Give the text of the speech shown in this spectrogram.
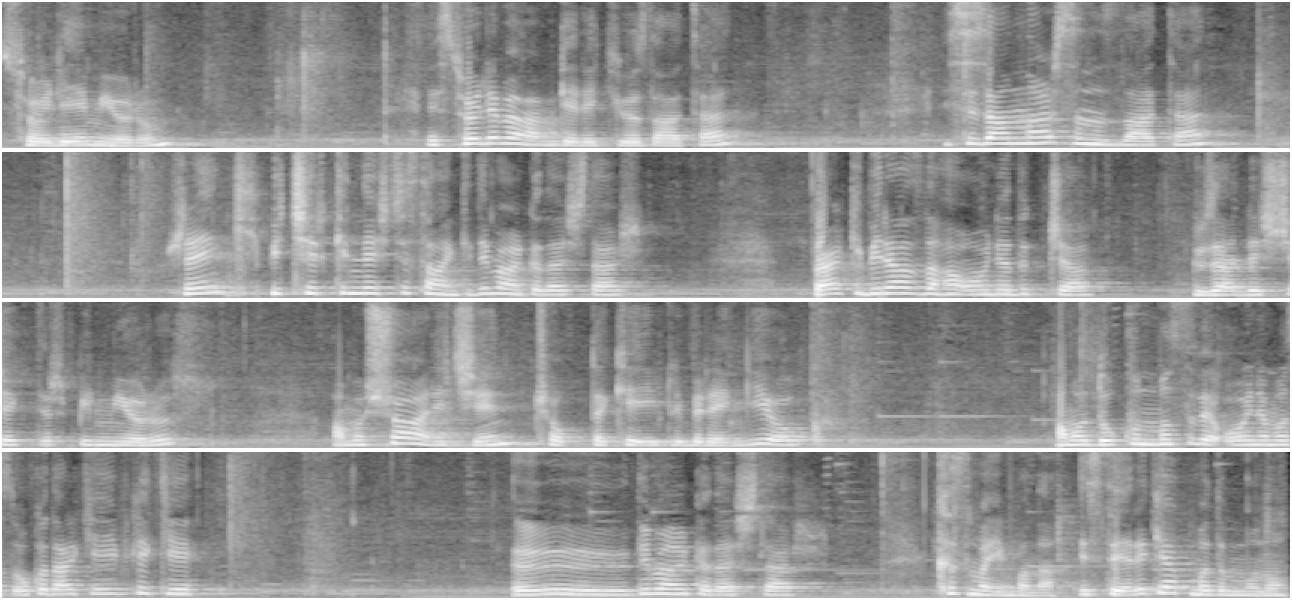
Söyleyemiyorum. E söylememem gerekiyor zaten. E siz anlarsınız zaten. Renk bir çirkinleşti sanki değil mi arkadaşlar? Belki biraz daha oynadıkça güzelleşecektir bilmiyoruz. Ama şu an için çok da keyifli bir rengi yok. Ama dokunması ve oynaması o kadar keyifli ki. Ee, değil mi arkadaşlar? Kızmayın bana. İsteyerek yapmadım bunu.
